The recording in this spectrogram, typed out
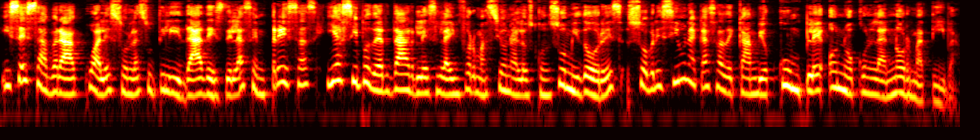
y se sabrá cuáles son las utilidades de las empresas y así poder darles la información a los consumidores sobre si una casa de cambio cumple o no con la normativa.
